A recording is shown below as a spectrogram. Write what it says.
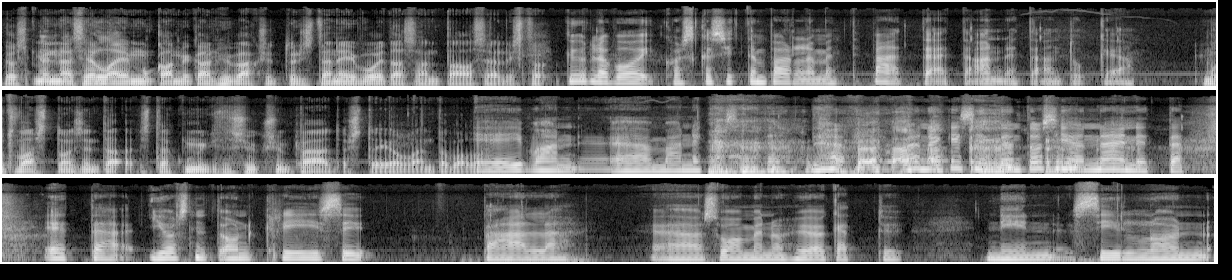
jos mennään sen lain mukaan, mikä on hyväksytty, niin sitä ei voitaisiin antaa aseellista. Kyllä voi, koska sitten parlamentti päättää, että annetaan tukea. Mutta vastoin sitä, sitä kumminkin syksyn päätöstä jollain tavalla. Ei, vaan äh, mä, näkisin, että, mä näkisin tämän tosiaan näin, että, että jos nyt on kriisi päällä, äh, Suomen on hyökätty, niin silloin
